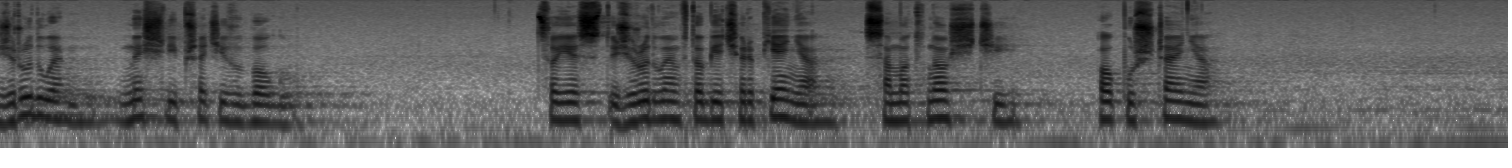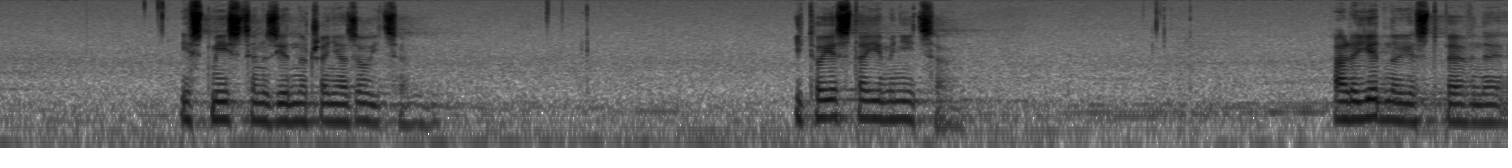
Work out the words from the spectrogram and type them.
źródłem myśli przeciw Bogu, co jest źródłem w Tobie cierpienia, samotności, opuszczenia, jest miejscem zjednoczenia z Ojcem. I to jest tajemnica. Ale jedno jest pewne,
